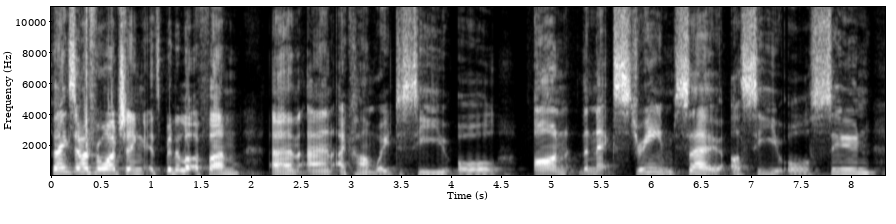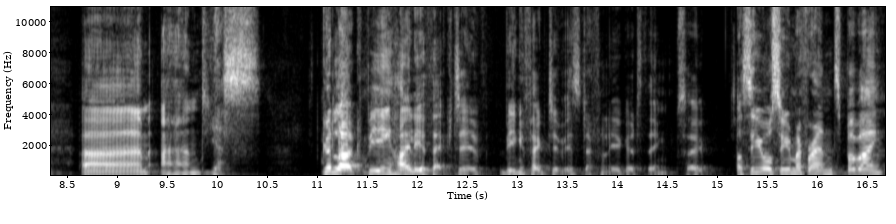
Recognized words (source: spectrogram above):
Thanks so much for watching. It's been a lot of fun. Um, and I can't wait to see you all on the next stream. So I'll see you all soon. Um, and yes, good luck being highly effective. Being effective is definitely a good thing. So I'll see you all soon, my friends. Bye bye.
